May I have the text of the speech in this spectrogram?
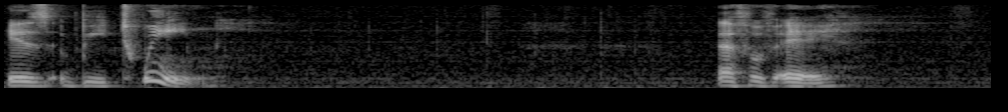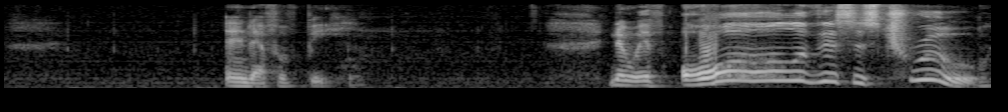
is between f of a and f of b. Now, if all of this is true,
